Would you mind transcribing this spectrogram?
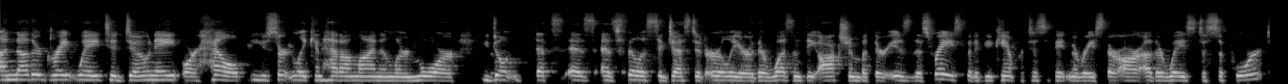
another great way to donate or help, you certainly can head online and learn more. You don't, that's as, as Phyllis suggested earlier, there wasn't the auction, but there is this race. But if you can't participate in the race, there are other ways to support.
